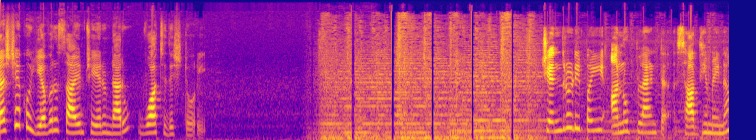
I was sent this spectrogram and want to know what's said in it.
రష్యాకు ఎవరు సాయం చేయనున్నారు? Watch the story. చంద్రుడిపై అణు ప్లాంట్ సాధ్యమేనా?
